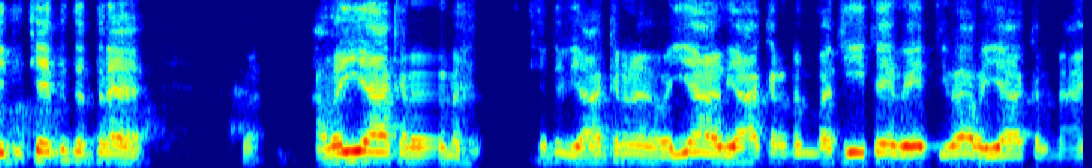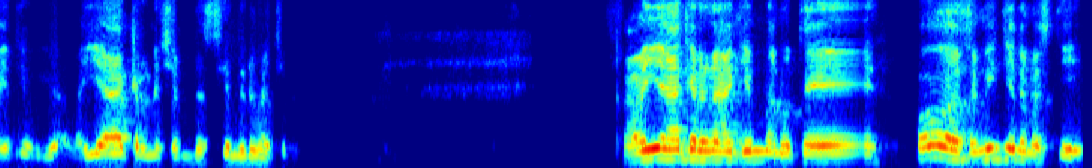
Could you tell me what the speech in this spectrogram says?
इति चेत् तत्र अवैयाकरणः। चेत् व्याकरण वैया व्याकरणम् अधीते वेत्ति वा वैयाकरणः इति वैयाकरणशब्दस्य निर्वचनम्। अवैयाकरणः किं मनुते ओ समीचीनमस्ति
